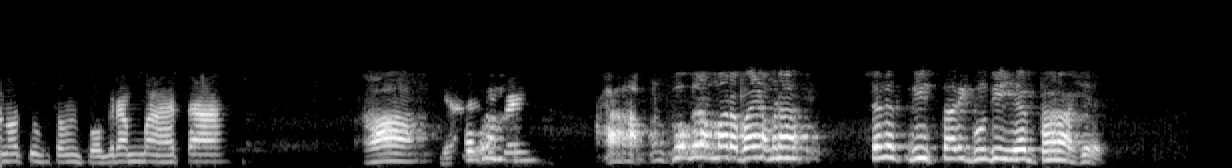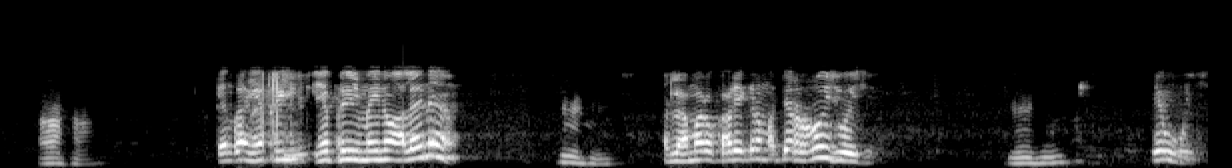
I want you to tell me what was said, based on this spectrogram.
નહોતું તમે પ્રોગ્રામમાં હતા? હા. પ્રોગ્રામ? હા પણ પ્રોગ્રામ મારા ભાઈ હમણાં છે ને ત્રીસ તારીખ સુધી એક ધારા છે. કેમ કે એપ્રિલ એપ્રિલ મહિનો હાલે ને? એટલે અમારો કાર્યક્રમ અત્યારે રોજ હોય છે. એવું હોય છે.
